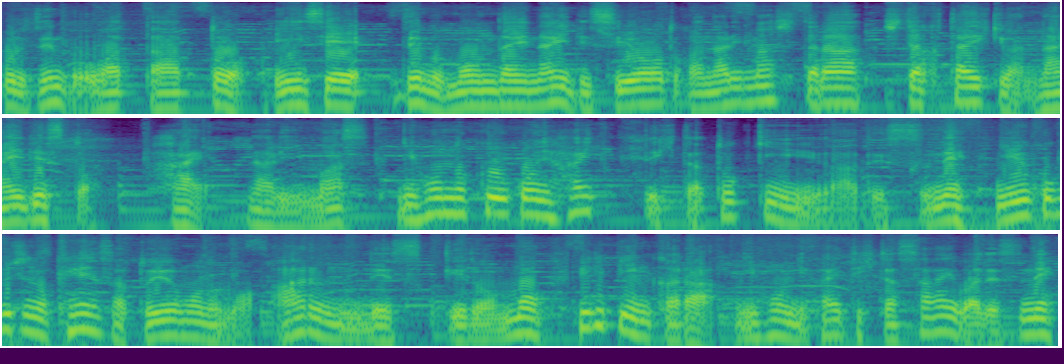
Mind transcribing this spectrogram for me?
これ全部終わった後、陰性全部問題ないですよとかなりましたら、自宅待機はないですと。はい、なります。日本の空港に入ってきた時にはですね、入国時の検査というものもあるんですけども、フィリピンから日本に帰ってきた際はですね、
